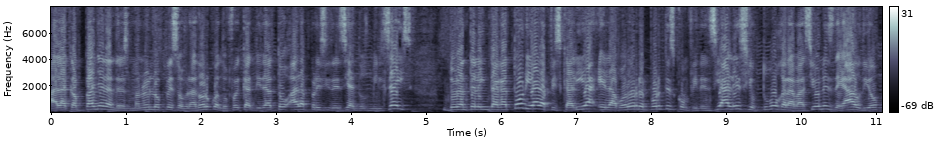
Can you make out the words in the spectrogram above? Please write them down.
a la campaña de Andrés Manuel López Obrador cuando fue candidato a la presidencia en 2006. Durante la indagatoria, la fiscalía elaboró reportes confidenciales y obtuvo grabaciones de audio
